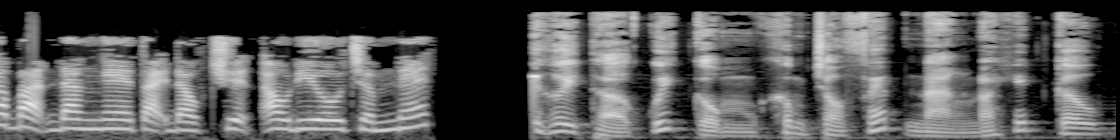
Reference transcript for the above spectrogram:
Các bạn đang nghe tại đọc chuyện audio.net Hơi thở cuối cùng không cho phép nàng nói hết câu.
